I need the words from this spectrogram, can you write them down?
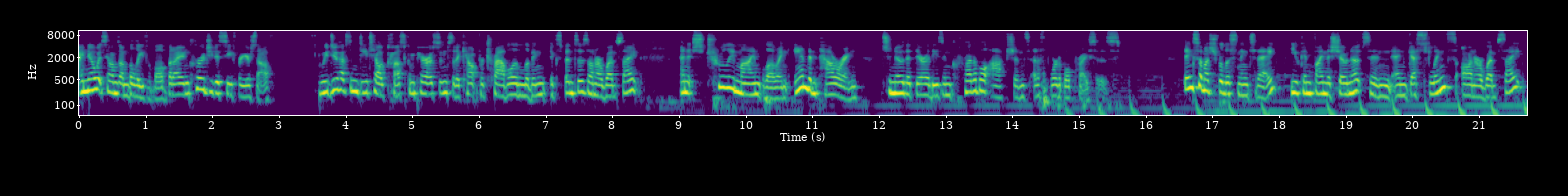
I know it sounds unbelievable, but I encourage you to see for yourself. We do have some detailed cost comparisons that account for travel and living expenses on our website, and it's truly mind blowing and empowering to know that there are these incredible options at affordable prices. Thanks so much for listening today. You can find the show notes and, and guest links on our website,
